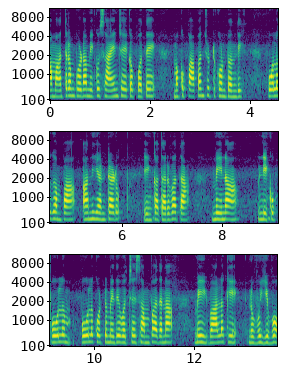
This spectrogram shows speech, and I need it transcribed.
ఆ మాత్రం కూడా మీకు సాయం చేయకపోతే మాకు పాపం చుట్టుకుంటుంది. పూలగంప అని అంటాడు. ఇంకా తర్వాత మీనా నీకు పూల పూల కొట్టు మీద వచ్చే సంపాదన మీ వాళ్ళకి నువ్వు ఇవ్వు.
